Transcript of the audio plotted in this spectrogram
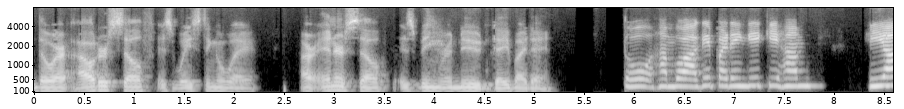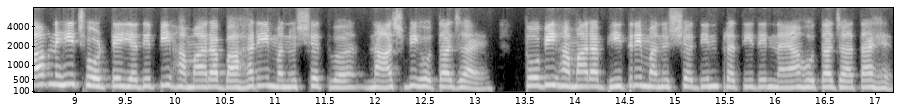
though our outer self is wasting away, our inner self is being renewed day by day. तो हम वो आगे पढ़ेंगे कि हम हियाव नहीं छोड़ते यद्यपि हमारा बाहरी मनुष्यत्व नाश भी होता जाए तो भी हमारा भीतरी मनुष्य दिन प्रतिदिन नया होता जाता है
